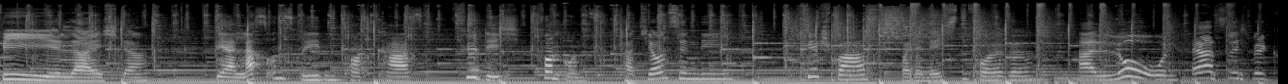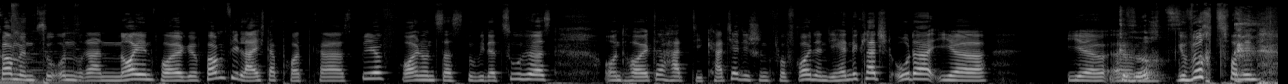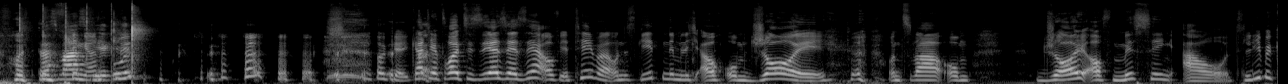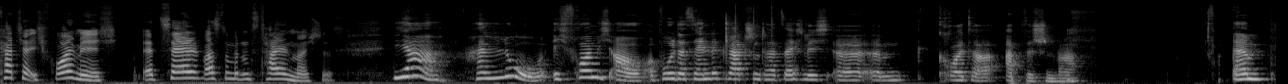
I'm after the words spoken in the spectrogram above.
Viel leichter. Der Lass uns reden Podcast für dich von uns. Katja und Cindy. Viel Spaß bei der nächsten Folge. Hallo und herzlich willkommen zu unserer neuen Folge vom Viel leichter Podcast. Wir freuen uns, dass du wieder zuhörst. Und heute hat die Katja, die schon vor Freude in die Hände klatscht, oder ihr ihr ähm, Gewürz. Gewürz von den, von das war's wirklich. okay, Katja freut sich sehr, sehr, sehr auf ihr Thema und es geht nämlich auch um Joy und zwar um Joy of Missing Out. Liebe Katja, ich freue mich. Erzähl, was du mit uns teilen möchtest. Ja, hallo. Ich freue mich auch, obwohl das Händeklatschen tatsächlich äh, ähm, Kräuter abwischen war. ähm,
